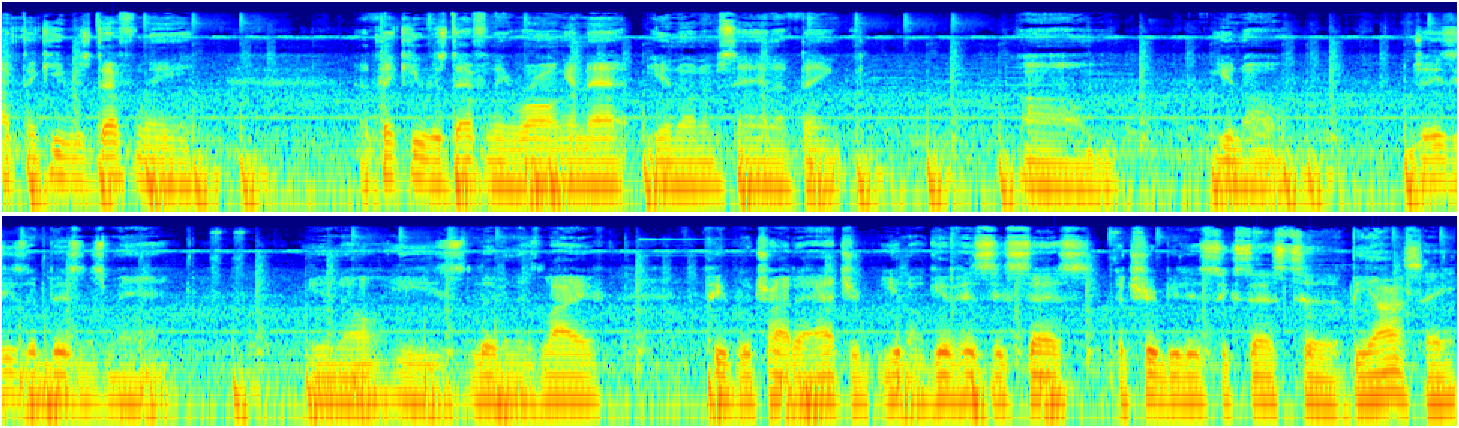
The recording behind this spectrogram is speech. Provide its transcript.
I think he was definitely I think he was definitely wrong in that. You know what I'm saying? I think, um, you know, Jay Z's a businessman. You know, he's living his life. People try to attribute, you know, give his success, attribute his success to Beyonce.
